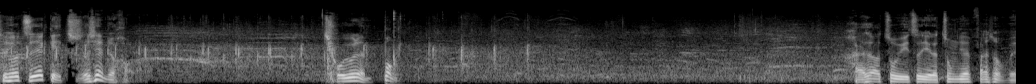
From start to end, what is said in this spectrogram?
这球直接给直线就好了，球有点蹦，还是要注意自己的中间反手位，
